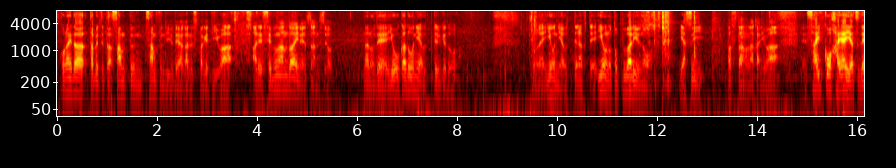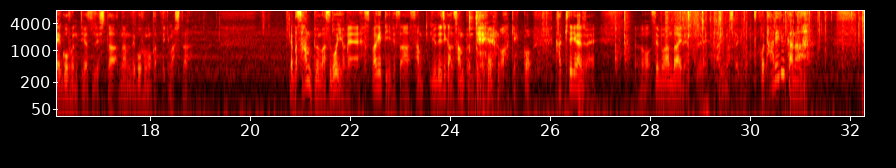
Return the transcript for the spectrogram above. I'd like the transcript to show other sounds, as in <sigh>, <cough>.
この間食べてた3分3分で茹で上がるスパゲティはあれセブンアイのやつなんですよ。なので洋華堂には売ってるけどこのねイオンには売ってなくてイオンのトップバリューの安いパスタの中には最高早いやつで5分ってやつでした。なので5分を買ってきました。やっぱ3分はすごいよね。スパゲティでさ茹で時間3分っていうのは結構画期的なんじゃない？あのセブンアイのやつで、ね、ありましたけど。これ足りるかな？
